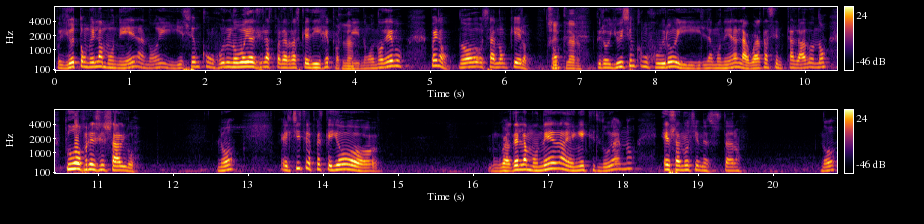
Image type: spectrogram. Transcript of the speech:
pues yo tomé la moneda, ¿no? Y hice un conjuro, no voy a decir las palabras que dije porque no, no debo. Bueno, no, o sea, no quiero. Sí, claro. Pero yo hice un conjuro y la moneda la guardas en tal lado, ¿no? Tú ofreces algo, ¿no? El chiste pues que yo guardé la moneda en X lugar, ¿no? Esa noche me asustaron, ¿no?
